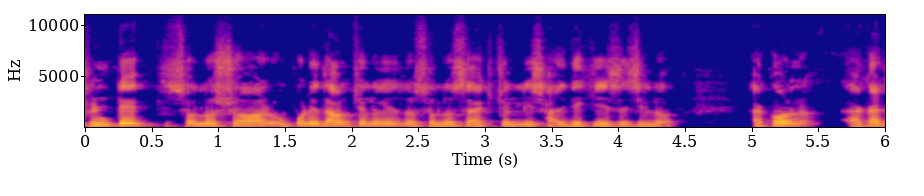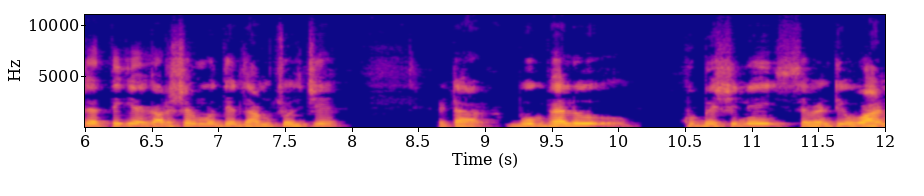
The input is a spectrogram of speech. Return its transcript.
ফিনটেক ষোলোশোর উপরে দাম চলে গেছিল, ষোলোশো একচল্লিশ হাই দেখে এসেছিল। এখন এক হাজার থেকে এগারোশোর মধ্যে দাম চলছে। এটা বুক ভ্যালু খুব বেশি নেই সেভেন্টি ওয়ান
